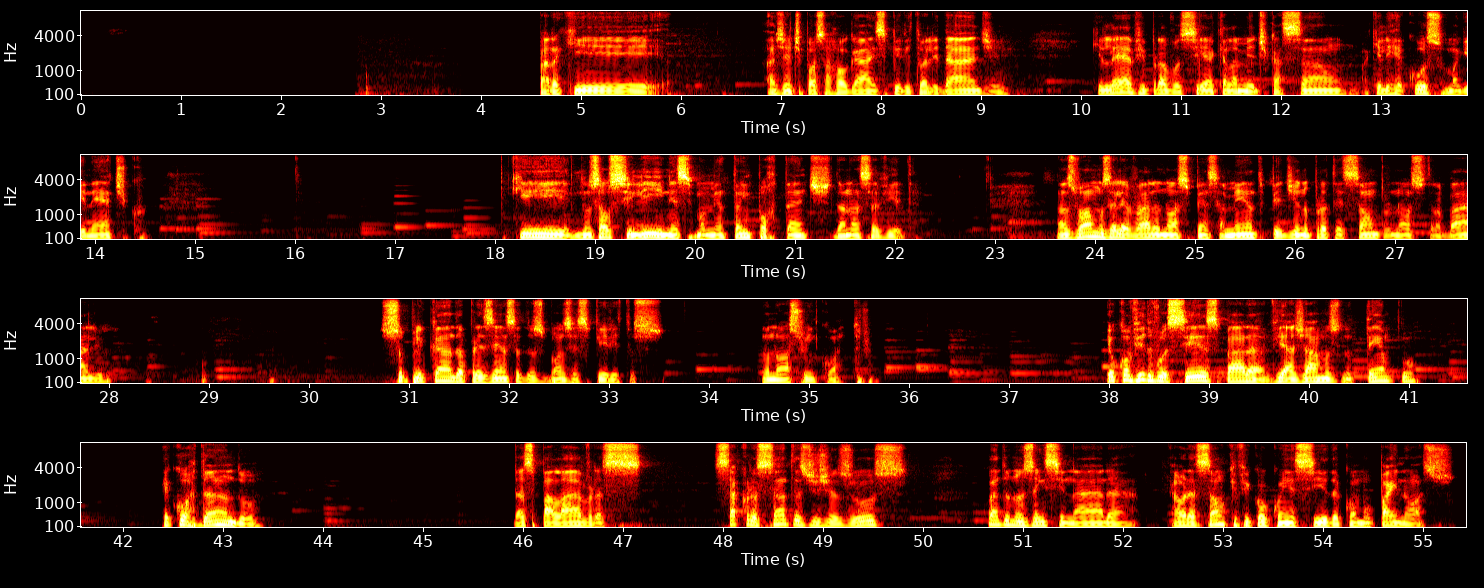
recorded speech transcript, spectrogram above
para que a gente possa rogar a espiritualidade, que leve para você aquela medicação, aquele recurso magnético que nos auxilie nesse momento tão importante da nossa vida. Nós vamos elevar o nosso pensamento pedindo proteção para o nosso trabalho, suplicando a presença dos bons espíritos no nosso encontro. Eu convido vocês para viajarmos no tempo, recordando das palavras sacrossantas de Jesus, quando nos ensinara a oração que ficou conhecida como Pai Nosso,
